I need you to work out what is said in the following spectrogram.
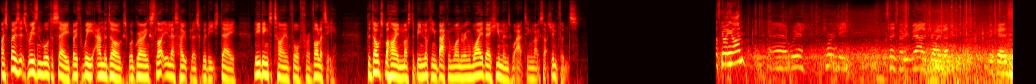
I suppose it's reasonable to say both we and the dogs were growing slightly less hopeless with each day, leading to time for frivolity. The dogs behind must have been looking back and wondering why their humans were acting like such infants. What's going on? Uh, we're currently dogging without a driver because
